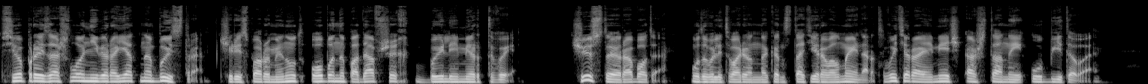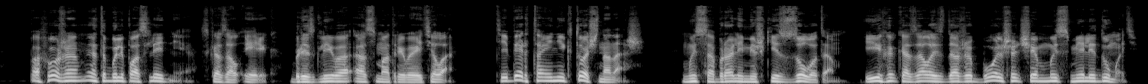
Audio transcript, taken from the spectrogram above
Все произошло невероятно быстро. Через пару минут оба нападавших были мертвы. «Чистая работа», — удовлетворенно констатировал Мейнард, вытирая меч о штаны убитого. «Похоже, это были последние», — сказал Эрик, брезгливо осматривая тела. «Теперь тайник точно наш. Мы собрали мешки с золотом. Их оказалось даже больше, чем мы смели думать.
